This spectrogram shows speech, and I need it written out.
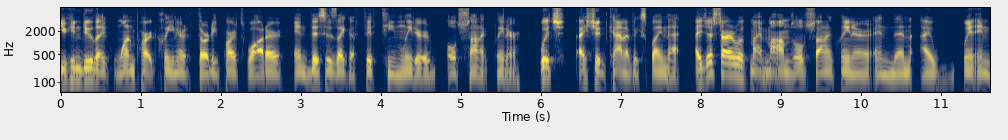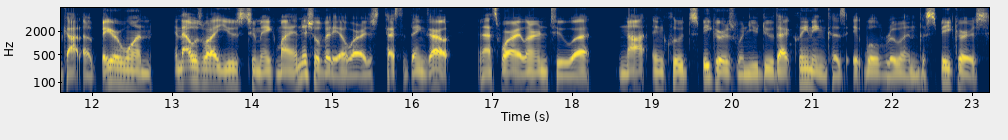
you can do like one part cleaner, 30 parts water, and this is like a 15 liter ultrasonic cleaner, which I should kind of explain that. I just started with my mom's ultrasonic cleaner and then I went and got a bigger one. And that was what I used to make my initial video where I just tested things out. And that's where I learned to uh, not include speakers when you do that cleaning because it will ruin the speakers.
